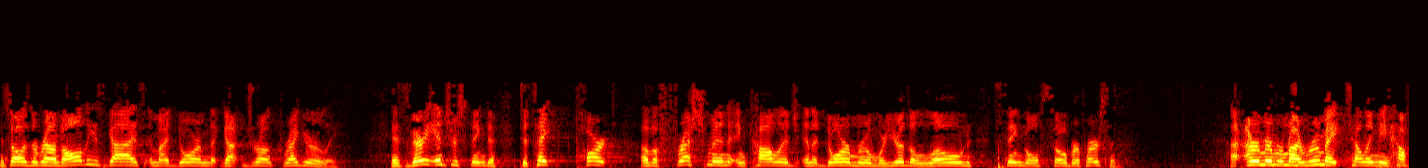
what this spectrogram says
And so I was around all these guys in my dorm that got drunk regularly. And it's very interesting to, to take part of a freshman in college in a dorm room where you're the lone single sober person. I, remember my roommate telling me how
